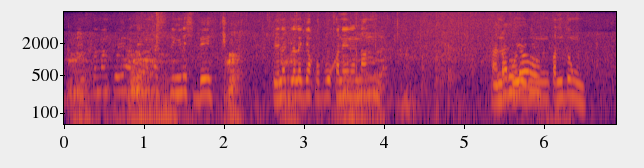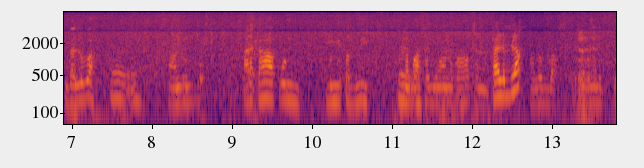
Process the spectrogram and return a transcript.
Ito naman po yung ating mga stingless be. Pinaglalagyan ko po kanina ng ano po Pandong. yun yung pandong. Dalawa. Mm-mm. Nandun po. Para kahapon, lumipad ni. Hmm. Nabasag yung ano kahapon. Hollow block? Halo ba? Pinalit po.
